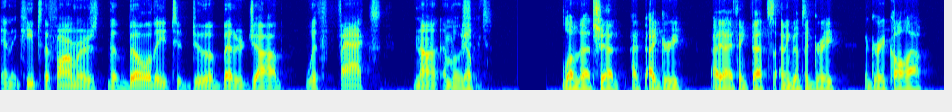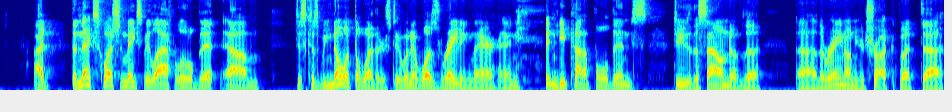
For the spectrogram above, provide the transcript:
and it keeps the farmers the ability to do a better job with facts, not emotions. Yep. Love that, Shad. I, I agree. I, I, think that's I think that's a great a great call out. I the next question makes me laugh a little bit, um, just because we know what the weather's doing. It was raining there, and and you kind of pulled in due to the sound of the uh, the rain on your truck. But uh,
